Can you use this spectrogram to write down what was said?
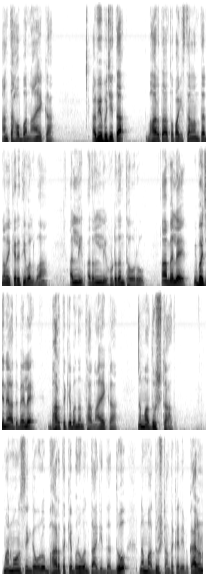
ಅಂತಹ ಒಬ್ಬ ನಾಯಕ, ಅವಿಭಜಿತ ಭಾರತ ಅಥವಾ ಪಾಕಿಸ್ತಾನ ಅಂತ ನಾವೇ ಕರಿತೀವಲ್ವ? ಅಲ್ಲಿ, ಅದರಲ್ಲಿ ಹುಟ್ಟದಂಥವರು, ಆಮೇಲೆ ವಿಭಜನೆ ಆದ ಮೇಲೆ ಭಾರತಕ್ಕೆ ಬಂದಂಥ ನಾಯಕ, ನಮ್ಮ ಅದೃಷ್ಟ ಅದು. ಮನಮೋಹನ್ ಸಿಂಗ್ ಅವರು ಭಾರತಕ್ಕೆ ಬರುವಂತಾಗಿದ್ದದ್ದು ನಮ್ಮ ಅದೃಷ್ಟ ಅಂತ ಕರೀಬೇಕು. ಕಾರಣ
